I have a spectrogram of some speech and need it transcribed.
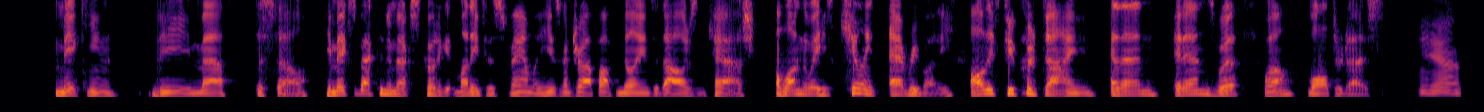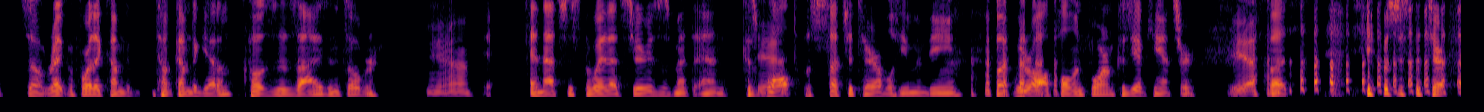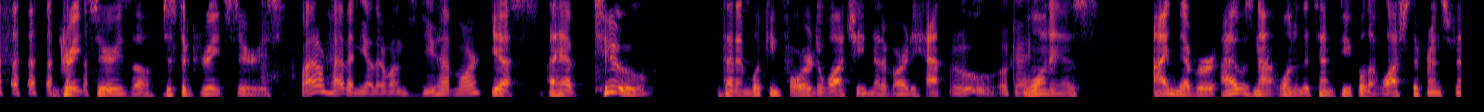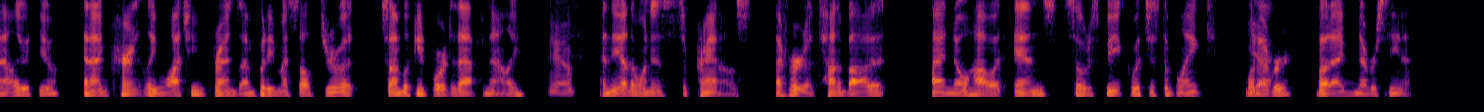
making the meth to sell. He makes it back to New Mexico to get money to his family. He's going to drop off millions of dollars in cash. Along the way, he's killing everybody. All these people are dying. And then it ends with, well, Walter dies. Yeah. So right before they come to, to come to get him, closes his eyes and it's over. Yeah. And that's just the way that series was meant to end because yeah. Walt was such a terrible human being, but we were all pulling for him because he had cancer. Yeah. But it was just a ter- great series, though. Just a great series. Well, I don't have any other ones. Do you have more? Yes. I have two that I'm looking forward to watching that have already happened. Ooh, okay. One is I never, I was not one of the 10 people that watched the Friends finale with you. And I'm currently watching Friends. I'm putting myself through it. So I'm looking forward to that finale. Yeah. And the other one is Sopranos. I've heard a ton about it. I know how it ends, so to speak, with just a blank whatever, yeah. but I've never seen it.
